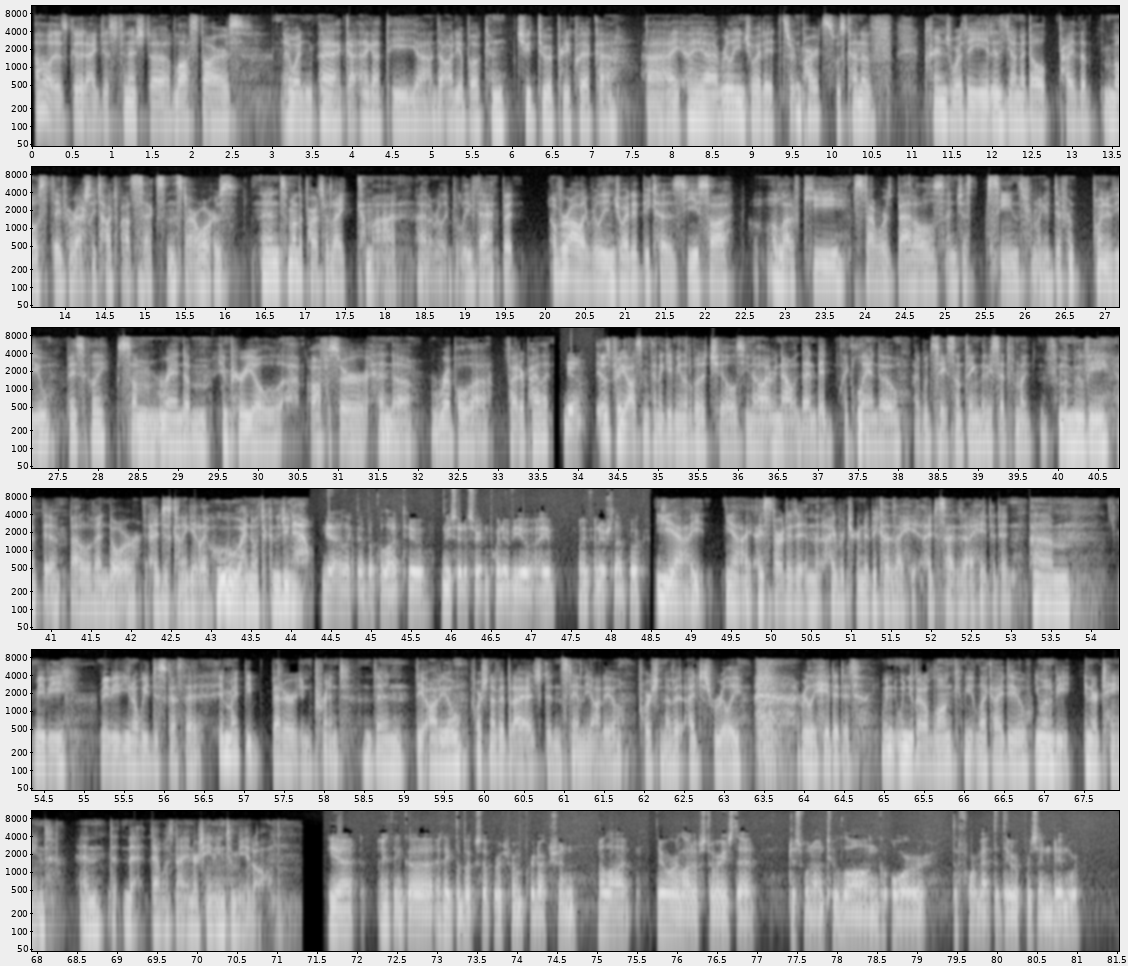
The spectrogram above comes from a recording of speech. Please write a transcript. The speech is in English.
Oh, it was good. I just finished uh, Lost Stars. I went, I got, I got the uh, the audiobook and chewed through it pretty quick. Uh, uh, I, I uh, really enjoyed it. Certain parts was kind of cringeworthy. It is young adult, probably the most they've ever actually talked about sex in Star Wars. And some other parts are like, come on, I don't really believe that. But overall, I really enjoyed it because you saw a lot of key Star Wars battles and just scenes from like a different point of view, basically. Some random Imperial uh, officer and a rebel uh, fighter pilot. Yeah. It was pretty awesome. Kind of gave me a little bit of chills. You know, every now and then they'd like Lando. I would say something that he said from like from the movie at the Battle of Endor. I just kind of get like, ooh, I know what they're gonna do now. Yeah, I like that book a lot too. You said a certain point of view, I I finished that book. Yeah, I yeah I, I started it and then I returned it because I I decided I hated it. Um, maybe maybe you know we discussed that it might be better in print than the audio portion of it, but I, I just couldn't stand the audio portion of it. I just really really hated it. When when you've got a long commute like I do, you want to be entertained, and th- that that was not entertaining to me at all. Yeah, I think uh, I think the book suffers from production a lot. There were a lot of stories that just went on too long, or the format that they were presented in were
